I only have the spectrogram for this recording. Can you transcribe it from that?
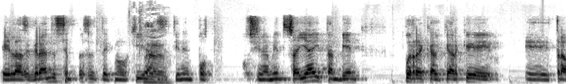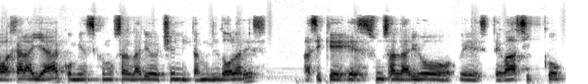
en las grandes empresas de tecnología que tienen posicionamientos allá y también pues recalcar que eh, trabajar allá comienza con un salario de 80 mil dólares Así que ese es un salario este, básico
